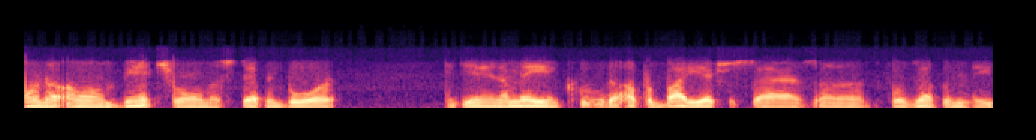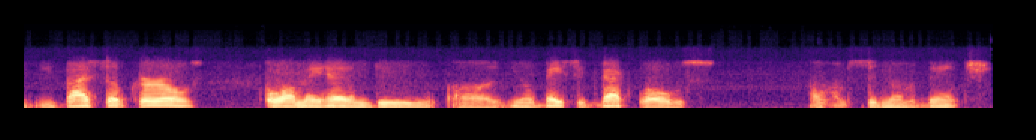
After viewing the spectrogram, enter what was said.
on a um, bench or on a stepping board. And then I may include an upper body exercise, uh, for example, maybe bicep curls, or I may have them do, uh, you know, basic back rolls um, sitting on the bench.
